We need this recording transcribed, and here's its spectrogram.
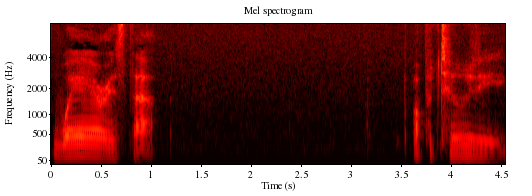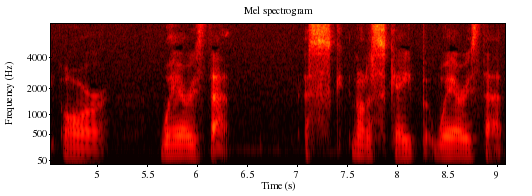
Where is that opportunity or where is that not escape but where is that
